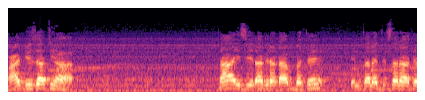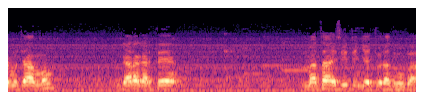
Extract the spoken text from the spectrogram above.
عجزتها taa isiidha bira dhaabbate intalatti salaate mucaa ammoo gara gartee mataa isiitiin jechuudha duuba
